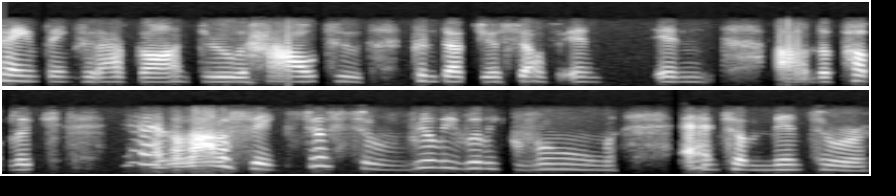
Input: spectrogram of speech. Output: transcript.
same things that I've gone through, how to conduct yourself in in uh, the public and a lot of things just to really, really groom and to mentor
